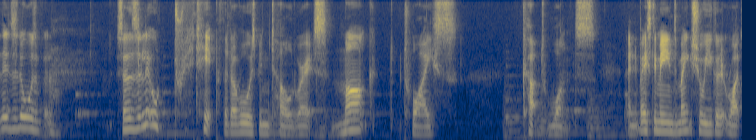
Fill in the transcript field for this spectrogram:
there's always. So there's a little tip that I've always been told where it's mark twice, cut once, and it basically means make sure you got it right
